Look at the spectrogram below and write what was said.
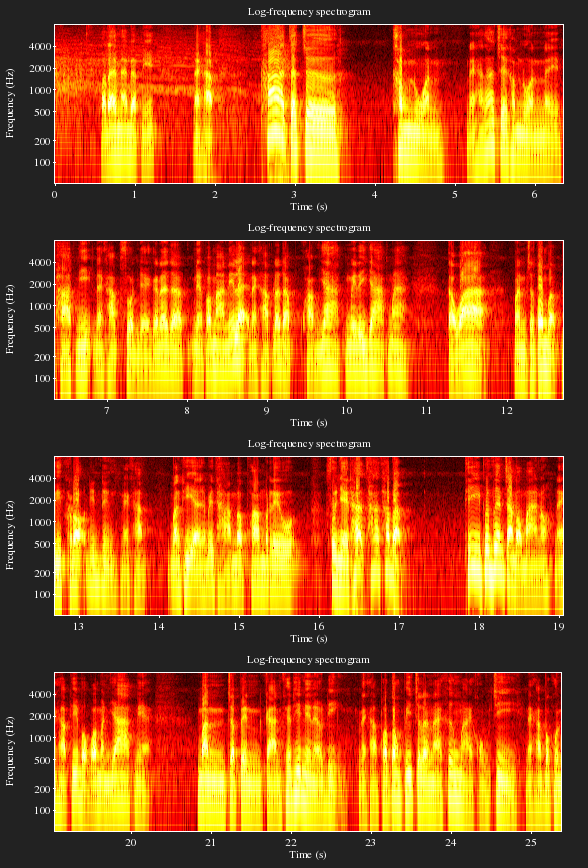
1พอได้ไหมแบบนี้นะครับ ถ้าจะเจอคำนวณนะฮะถ้าเจอคำนวณในพาร์ทนี้นะครับ ส่วนใหญ่ก็น่าจะเนี่ยประมาณนี้แหละนะครับ ระดับความยากไม่ได้ยากมาก แต่ว่ามันจะต้องแบบวิเคราะห์นิดนึงนะครับ บางทีอาจจะไปถามแบบความเร็ว ส่วนใหญ่ถ้าถ้าถ้าแบบที่เพื่อนๆจำออกมาเนาะนะครับ ที่บอกว่ามันยากเนี่ย มันจะเป็นการเคลื่อนที่ในแนวดิ่งนะครับเพราะต้องพิจารณาเครื่องหมายของ G นะครับบางคน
